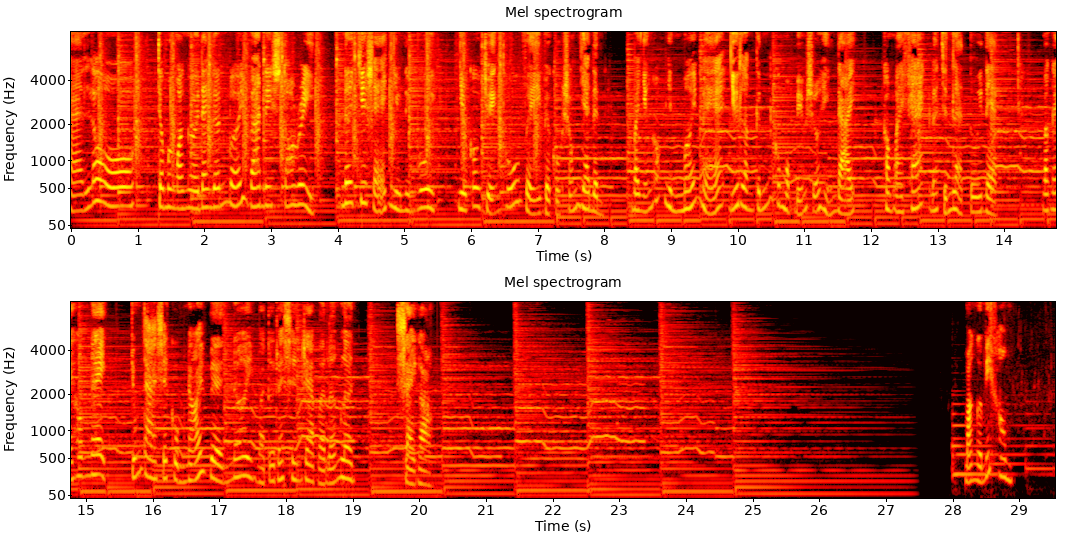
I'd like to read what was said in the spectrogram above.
Hello, chào mừng mọi người đang đến với Vani Story, nơi chia sẻ nhiều niềm vui, nhiều câu chuyện thú vị về cuộc sống gia đình và những góc nhìn mới mẻ dưới lăng kính của một điểm sữa hiện đại. Không ai khác đó chính là tôi đẹp. Và ngày hôm nay, chúng ta sẽ cùng nói về nơi mà tôi đã sinh ra và lớn lên, Sài Gòn. Mọi người biết không,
